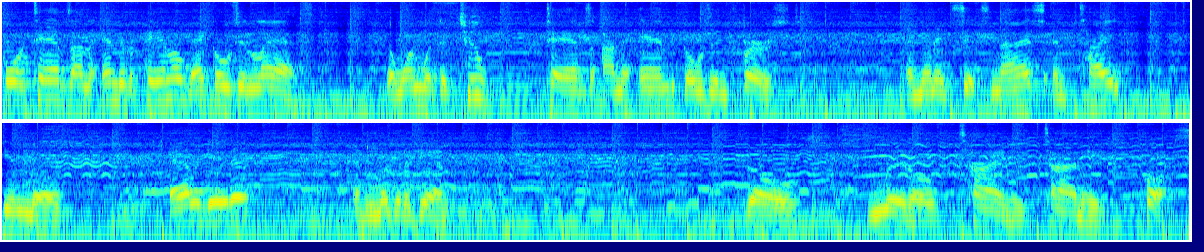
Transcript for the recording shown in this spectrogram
four tabs on the end of the panel, that goes in last. The one with the two tabs on the end goes in first. And then it sits nice and tight in the alligator. And look at again. Those little tiny, tiny hooks.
